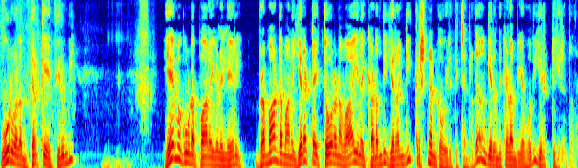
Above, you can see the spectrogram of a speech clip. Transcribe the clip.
ஊர்வலம் தெற்கே திரும்பி ஏமகூட பாறைகளில் ஏறி பிரம்மாண்டமான இரட்டை தோரண வாயிலை கடந்து இறங்கி கிருஷ்ணன் கோவிலுக்கு சென்றது. அங்கிருந்து கிளம்பிய போது இருட்டி இருந்தது.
